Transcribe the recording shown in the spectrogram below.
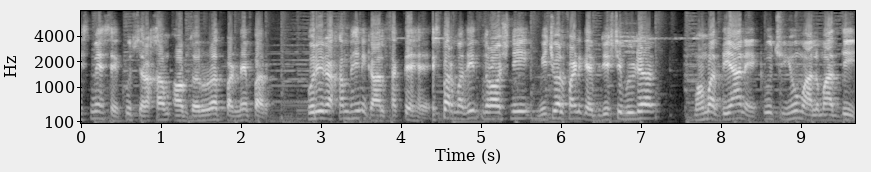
इसमें से कुछ रकम और ज़रूरत पड़ने पर पूरी रकम भी निकाल सकते हैं। इस पर मजीद रोशनी म्यूचुअल फंड के डिस्ट्रीब्यूटर मोहम्मद दिया ने कुछ यूँ मालूम दी।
